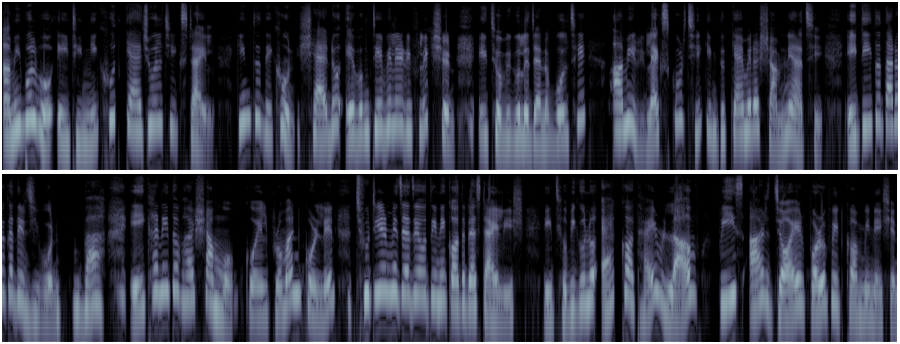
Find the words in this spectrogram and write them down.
আমি বলব এইটি নিখুঁত ক্যাজুয়াল চিক স্টাইল কিন্তু দেখুন শ্যাডো এবং টেবিলের রিফ্লেকশন এই ছবিগুলো যেন বলছে, আমি রিল্যাক্স করছি কিন্তু ক্যামেরার সামনে আছি। এইটিই তো তারকাদের জীবন। বাহ, এইখানেই তো ভারসাম্য। কোয়েল প্রমাণ করলেন, ছুটির মেজাজেও তিনি কতটা স্টাইলিশ এই ছবিগুলো এক কথায় লাভ পিস আর জয়ের পরফিট কম্বিনেশন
